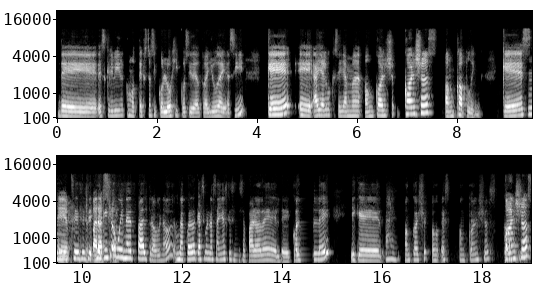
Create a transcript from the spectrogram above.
de escribir como textos psicológicos y de autoayuda y así, que eh, hay algo que se llama unconscious conscious uncoupling, que es Mm, eh, sí, sí, sí. Lo que hizo. Gwyneth Paltrow, ¿no? Me acuerdo que hace unos años que se separó de, de Coldplay y que ay, unconscious, es unconscious. Conscious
